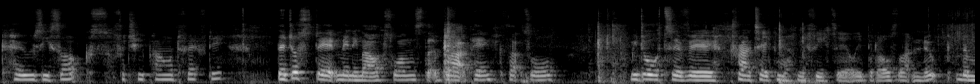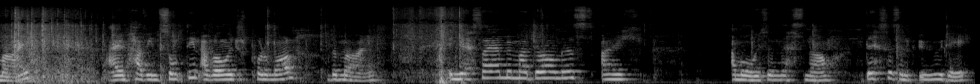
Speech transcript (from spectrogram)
cosy socks for £2.50. They're just uh, Minnie Mouse ones that are bright pink, that's all. My daughter uh, tried to take them off my feet early, but I was like, nope, they're mine. I am having something, I've only just put them on, they're mine. And yes, I am in my joggers. I, I'm always in this now. This is an Oodie.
